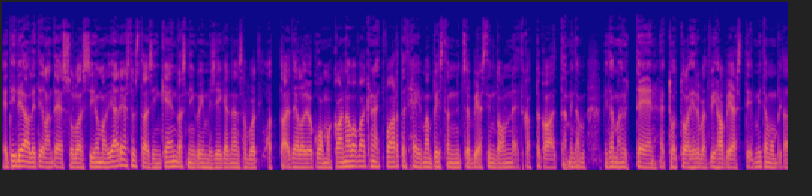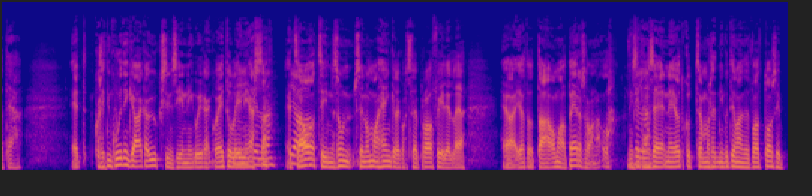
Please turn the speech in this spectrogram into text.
Että ideaalitilanteessa sulla olisi oma järjestys tai siinä kentässä niin kuin ihmisiä, kenen sä voit luottaa, että teillä on joku oma kanava vaikka näitä varten, että hei mä pistän nyt sen viestin tonne, että kattokaa, että mitä, mitä mä nyt teen, että tuot tuolla hirveät vihaviestiä, mitä mun pitää tehdä. Et, kun sitten kuitenkin aika yksin siinä niin kuin ikään kuin etulinjassa, niin, että sä oot siinä sun, sen oman henkilökohtaisella profiililla ja, ja, ja tota, omalla persoonalla, niin sitten se, ne jotkut semmoiset niin tilanteet voivat tosi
